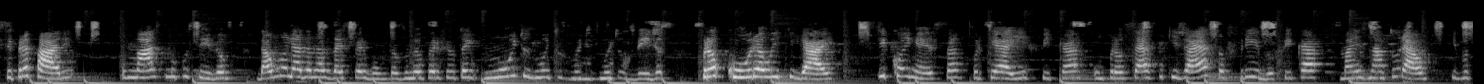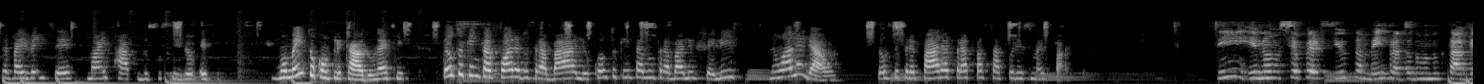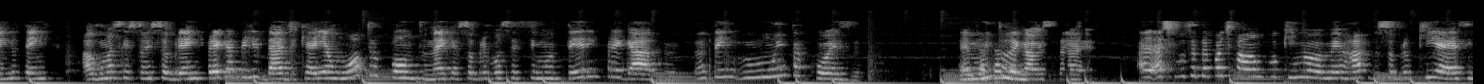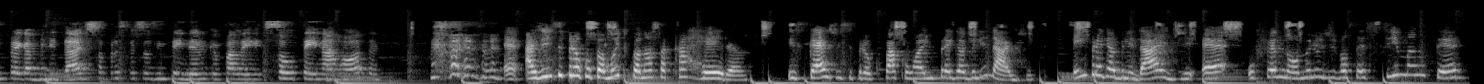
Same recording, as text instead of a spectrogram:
Se prepare o máximo possível, dá uma olhada nas 10 perguntas. No meu perfil tem muitos, muitos, muitos, muitos vídeos. Procura o Ikigai, se conheça, porque aí fica um processo que já é sofrido, fica mais natural e você vai vencer mais rápido possível esse momento complicado, né? Que tanto quem está fora do trabalho quanto quem está num trabalho infeliz não é legal. Então se prepara para passar por isso mais fácil. Sim, e no seu perfil também, para todo mundo que está vendo, tem algumas questões sobre a empregabilidade, que aí é um outro ponto, né? Que é sobre você se manter empregado. Então tem muita coisa. É Exatamente. muito legal isso. Né? Acho que você até pode falar um pouquinho, meio rápido, sobre o que é essa empregabilidade, só para as pessoas entenderem o que eu falei, soltei na roda. É, a gente se preocupa muito com a nossa carreira, esquece de se preocupar com a empregabilidade. Empregabilidade é o fenômeno de você se manter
